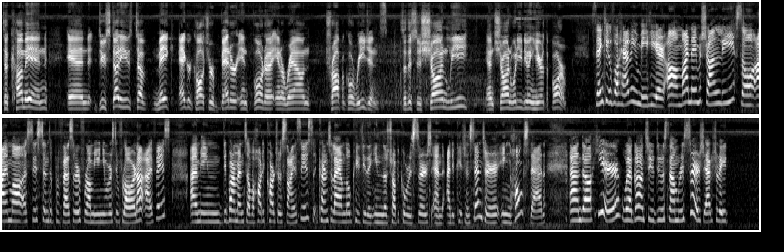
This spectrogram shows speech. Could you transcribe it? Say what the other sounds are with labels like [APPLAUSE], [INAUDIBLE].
to come in and do studies to make agriculture better in Florida and around tropical regions. So this is Shawn Li. And Shawn, what are you doing here at the farm? Thank you for having me here. Um, my name is Shawn Li, so I'm an assistant professor from University of Florida, IFAS. I'm in Department of Horticultural Sciences. Currently, I'm located in the Tropical Research and Education Center in Homestead. And uh, here, we're going to do some research actually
